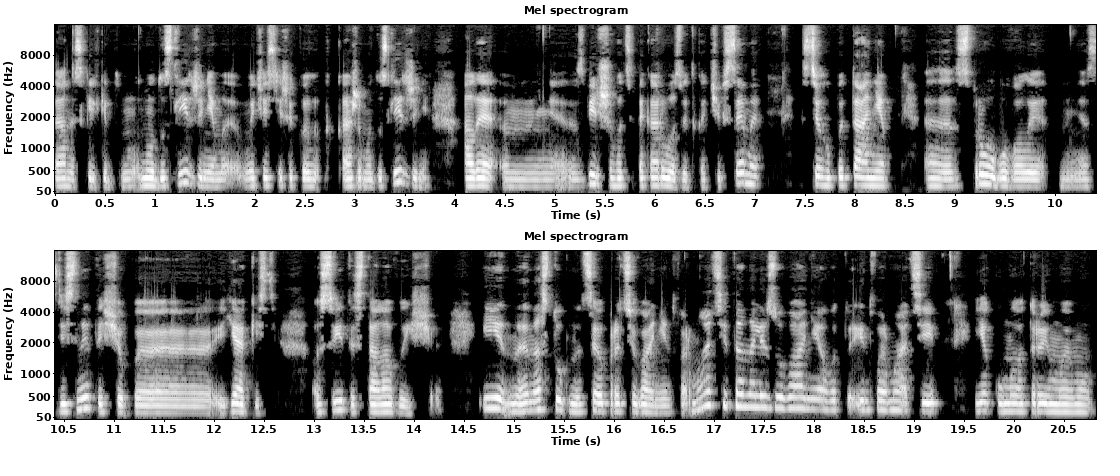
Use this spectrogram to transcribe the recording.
Да, наскільки ну, дослідження, ми, ми частіше кажемо дослідження, але збільшого це така розвідка. Чи все ми з цього питання е, спробували здійснити, щоб е, якість освіти стала вищою? І наступне це опрацювання інформації та аналізування от, інформації, яку ми отримуємо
